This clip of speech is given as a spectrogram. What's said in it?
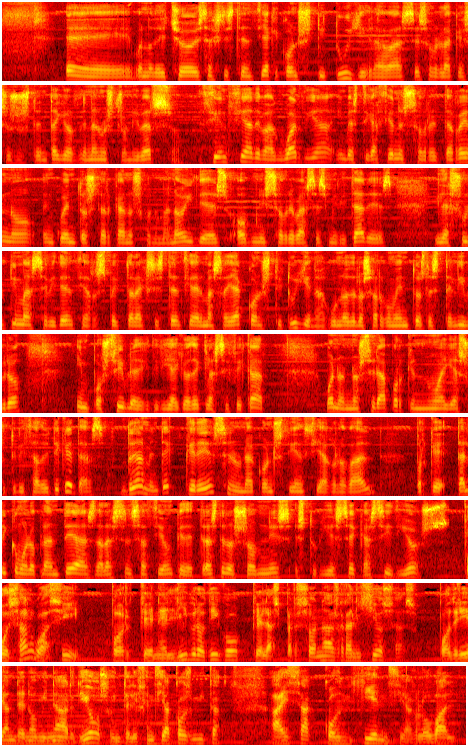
Eh, bueno, de hecho, esa existencia que constituye la base sobre la que se sustenta y ordena nuestro universo. Ciencia de vanguardia, investigaciones sobre el terreno, encuentros cercanos con humanoides, ovnis sobre bases militares y las últimas evidencias respecto a la existencia del más allá constituyen algunos de los argumentos de este libro imposible, diría yo, de clasificar. Bueno, no será porque no hayas utilizado etiquetas. ¿Realmente crees en una conciencia global? Porque tal y como lo planteas da la sensación que detrás de los ovnis estuviese casi Dios. Pues algo así, porque en el libro digo que las personas religiosas podrían denominar Dios o inteligencia cósmica a esa conciencia global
